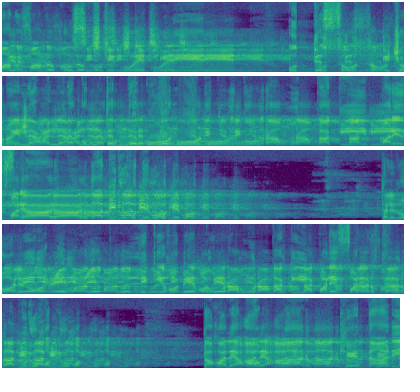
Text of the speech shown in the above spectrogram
মানুষগুলোকে সৃষ্টি করেছিলেন উদ্দেশ্য অন্য কিছু নয় লাআল্লাকুম তাত্তাকুন। তোমরা মুত্তাকি পরেজগার খোদাবিরু হতে পারো। তাহলে রবের ইবাদত করলে কি হবে? তোমরা মুত্তাকি পরেজগার খোদাবিরু হবে তাহলে আপনার মুখে দাড়ি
